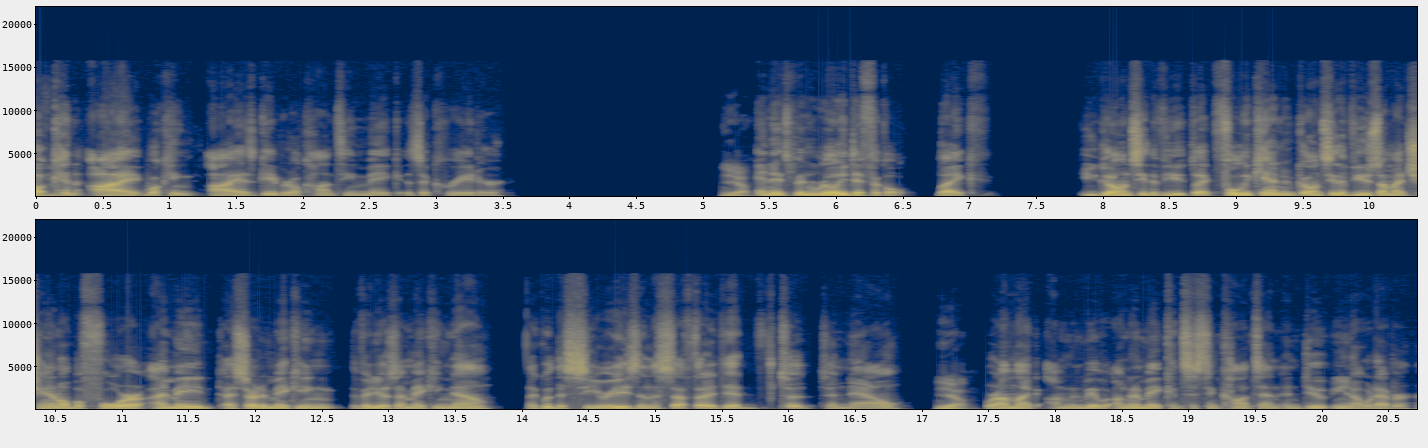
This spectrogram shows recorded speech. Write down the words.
what Mhm. can i what can i as gabriel conti make as a creator Yeah. and it's been really difficult. Like you go and see the view, like fully candid, go and see the views on my channel before I made, I started making the videos I'm making now, like with the series and the stuff that I did to to now, Yeah. where I'm like, I'm gonna be able, I'm gonna make consistent content and do, you know, whatever.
